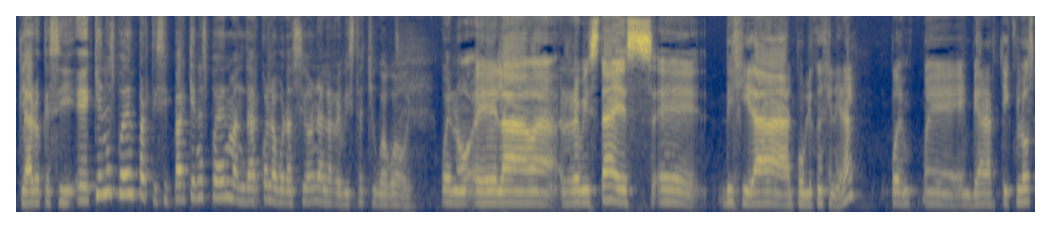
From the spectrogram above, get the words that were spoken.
Claro que sí. Eh, ¿Quiénes pueden participar? ¿Quiénes pueden mandar colaboración a la revista Chihuahua hoy? Bueno, eh, la revista es eh, dirigida al público en general. Pueden eh, enviar artículos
